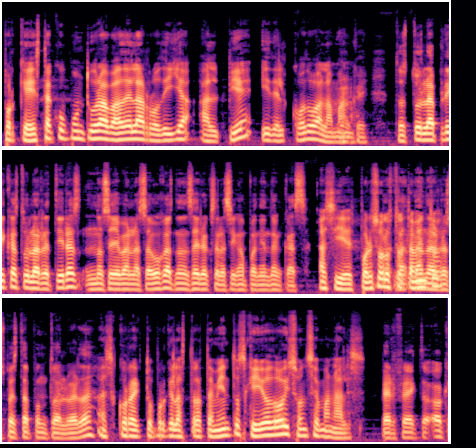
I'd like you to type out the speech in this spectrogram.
Porque esta acupuntura va de la rodilla al pie y del codo a la mano. Entonces tú la aplicas, tú la retiras, no se llevan las agujas, no es necesario que se las sigan poniendo en casa. Así es, por eso los tratamientos... la respuesta puntual, ¿verdad? Es correcto, porque los tratamientos que yo doy son semanales. Perfecto, ok.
